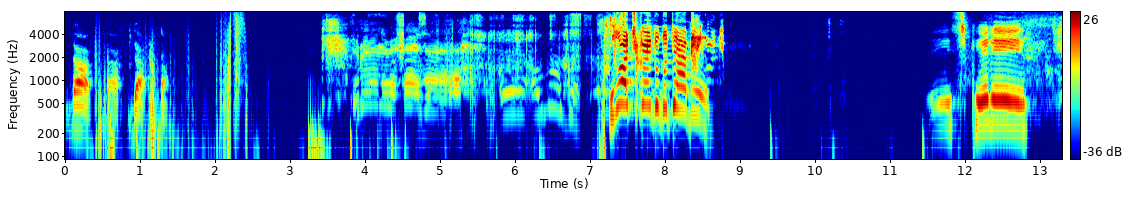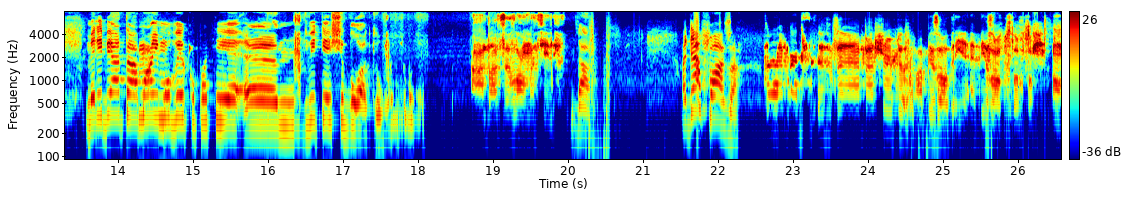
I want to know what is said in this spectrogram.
да, да, да, да. Уранова фаза. Улачка, йду до тебе! Е, Скири. Ми, ребята, маємо викопати е, 2000 блоків. А, да, це головна ціль. Да. А де фаза? Це, це перший епі- епізод, є епізод, тобто. О.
